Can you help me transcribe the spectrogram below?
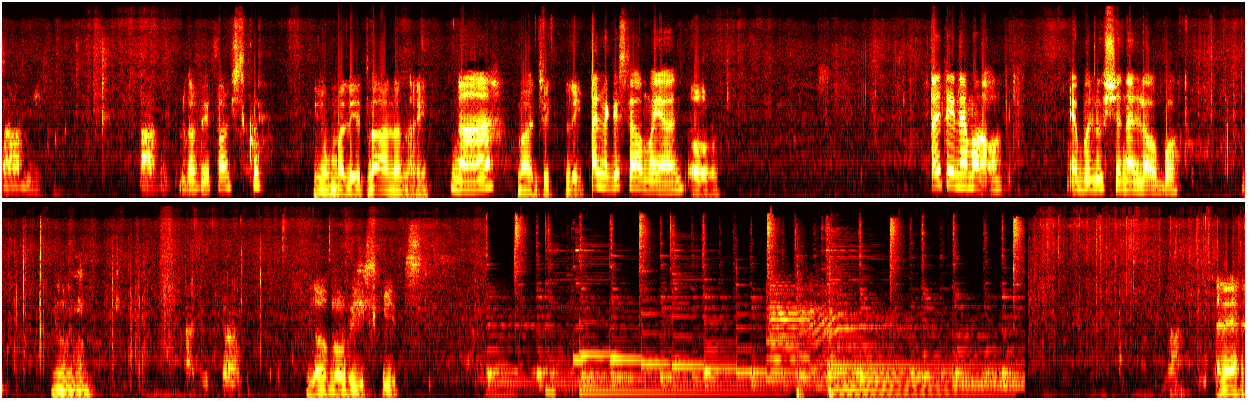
sa amin. Sa amin. Gabi Pasko. Yung maliit na ano na Nga? magic flake. Ah, nagustuhan mo yun? Oo. Ay, tingnan mo, oh. Evolution ng lobo. Hmm. Lobo biscuits. Ano yan?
